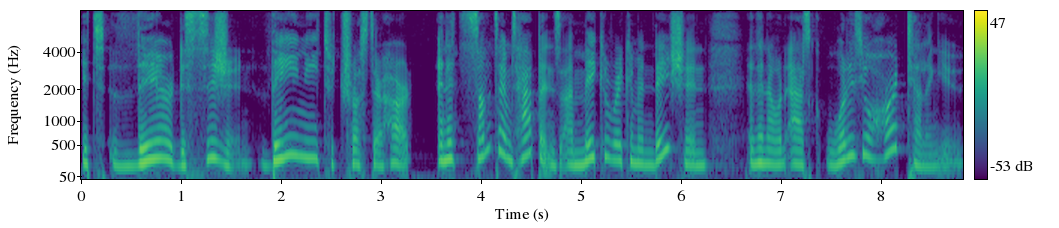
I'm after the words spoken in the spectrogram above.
it's their decision. They need to trust their heart. And it sometimes happens. I make a recommendation and then I would ask, What is your heart telling you?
